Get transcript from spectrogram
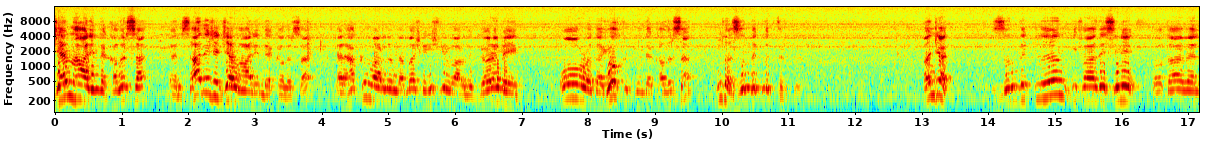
cem halinde kalırsa, yani sadece cem halinde kalırsa, yani hakkın varlığından başka hiçbir varlık göremeyip orada yok hükmünde kalırsa bu da zındıklıktır diyor. Ancak zındıklığın ifadesini o daha evvel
